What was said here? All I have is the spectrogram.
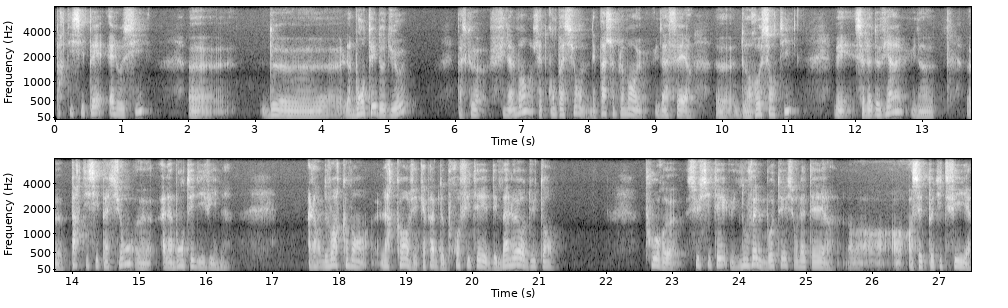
participait elle aussi euh, de la bonté de Dieu, parce que finalement, cette compassion n'est pas simplement une affaire euh, de ressenti, mais cela devient une euh, participation à la bonté divine. Alors de voir comment l'archange est capable de profiter des malheurs du temps pour susciter une nouvelle beauté sur la terre en, cette petite fille,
